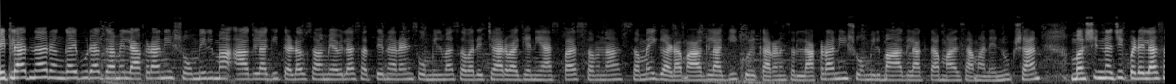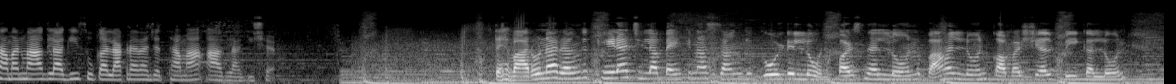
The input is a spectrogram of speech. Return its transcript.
પેટલાદના રંગાઈપુરા ગામે લાકડાની સોમિલમાં આગ લાગી તળાવ સામે આવેલા સત્યનારાયણ સોમિલમાં સવારે ચાર વાગ્યાની આસપાસ સમના સમયગાળામાં આગ લાગી. કોઈ કારણસર લાકડાની સોમિલમાં આગ લાગતા માલ સામાનને નુકસાન. મશીન નજીક પડેલા સામાનમાં આગ લાગી, સૂકા લાકડાના જથ્થામાં આગ લાગી છે. તહેવારોના રંગ ખેડા જિલ્લા બેંકના સંઘ ગોલ્ડ લોન, પર્સનલ લોન, વાહન loan, commercial vehicle loan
